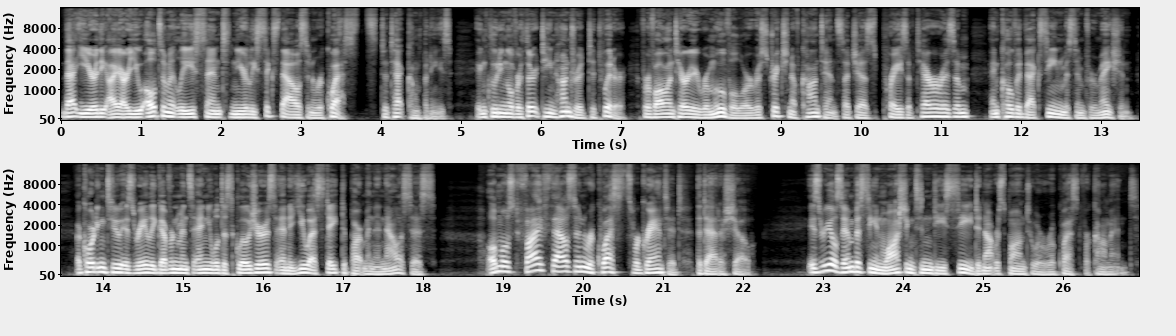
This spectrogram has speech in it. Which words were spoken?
That year, the IRU ultimately sent nearly 6,000 requests to tech companies, including over 1,300 to Twitter, for voluntary removal or restriction of content such as praise of terrorism and COVID vaccine misinformation, According to Israeli government's annual disclosures and a U.S. State Department analysis, almost 5,000 requests were granted, the data show. Israel's embassy in Washington, D.C. did not respond to a request for comment.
